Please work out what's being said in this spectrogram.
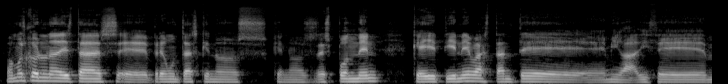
Vamos con una de estas eh, preguntas que nos, que nos responden, que tiene bastante miga. Dice,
